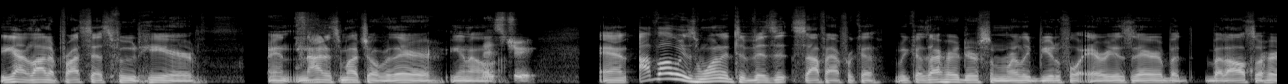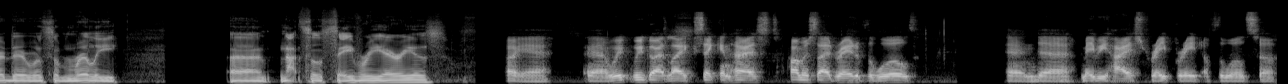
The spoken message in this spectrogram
you got a lot of processed food here and not as much over there, you know. That's true. And I've always wanted to visit South Africa because I heard there's some really beautiful areas there, but but I also heard there was some really uh not so savory areas. Oh yeah, yeah. We we got like second highest homicide rate of the world, and uh, maybe highest rape rate of the world. So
